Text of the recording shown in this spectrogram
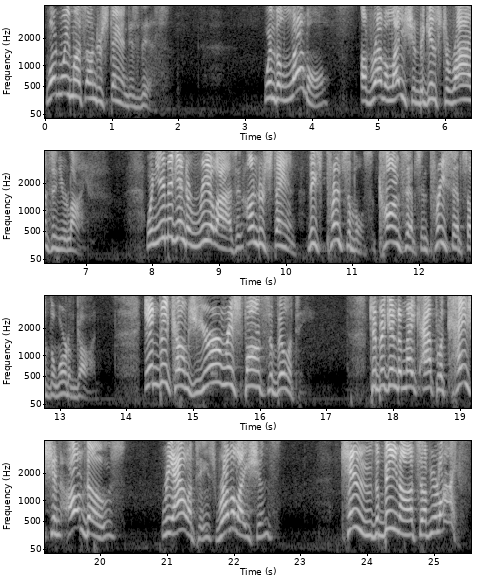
what we must understand is this when the level of revelation begins to rise in your life, when you begin to realize and understand these principles, concepts, and precepts of the Word of God, it becomes your responsibility to begin to make application of those realities, revelations, to the be nots of your life.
